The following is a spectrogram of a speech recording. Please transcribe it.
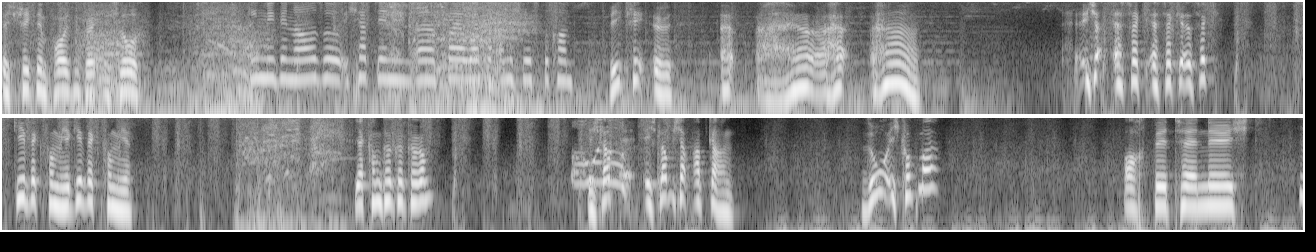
Ich krieg den Poison Drake nicht los. Ging mir genauso. Ich habe den äh, Firewalk auch nicht losbekommen. Wie krieg... Äh, äh, äh, äh, ich, er ist weg, er ist weg, er ist weg. Geh weg von mir, geh weg von mir. Ja, komm, komm, komm, komm. Oh, Ich glaube, ich, glaub, ich habe abgehangen. So, ich guck mal. Och, bitte nicht.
